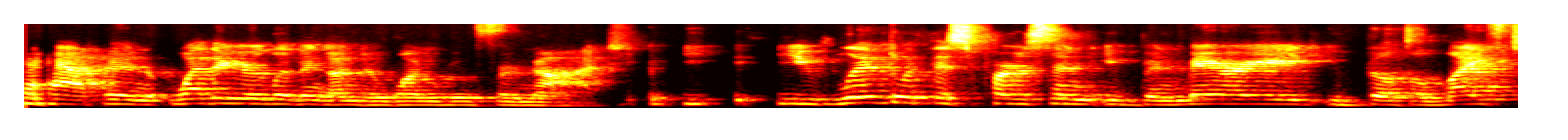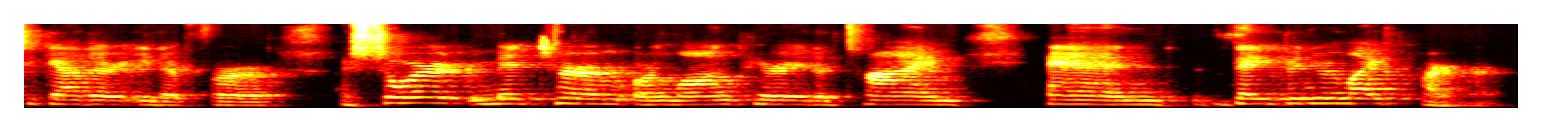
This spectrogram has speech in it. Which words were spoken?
to happen whether you're living under one roof or not. You've lived with this person, you've been married, you've built a life together, either for a short, midterm, or long period of time, and they've been your life partner.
